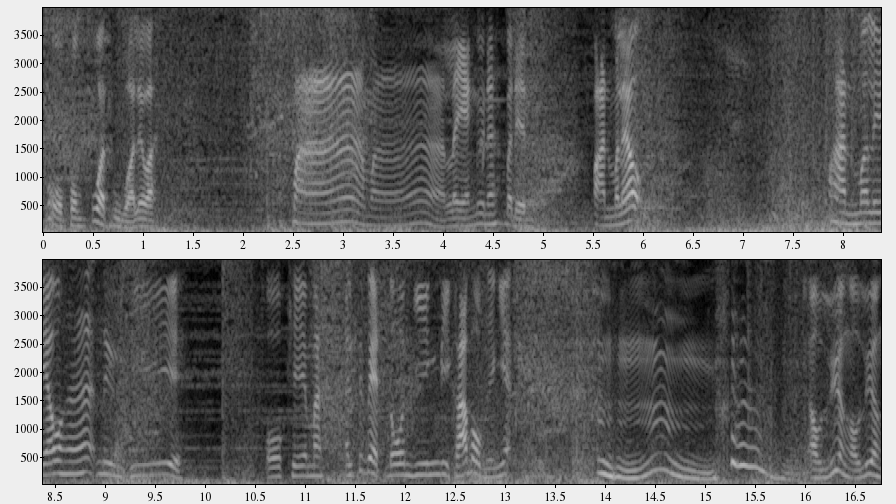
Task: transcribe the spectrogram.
โอ้ผมปวดหัวเลยวะมา มาแรงด้วยนะประเด็น ปั่นมาแล้วผ่นมาแล้วฮะหนึ่งที โอเคมาอลิซาเบธโดนยิงดิครับผมอย่างเงี้ยอือหือเอาเรื่องเอาเรื่อง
